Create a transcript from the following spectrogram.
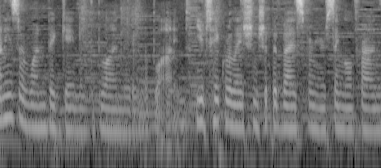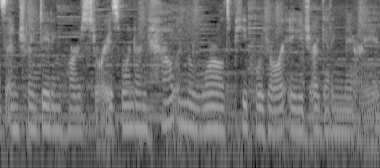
Twenties are one big game of the blind leading the blind. You take relationship advice from your single friends and trade dating horror stories, wondering how in the world people your age are getting married.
